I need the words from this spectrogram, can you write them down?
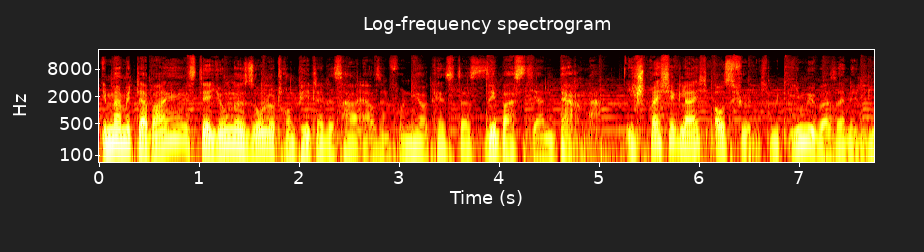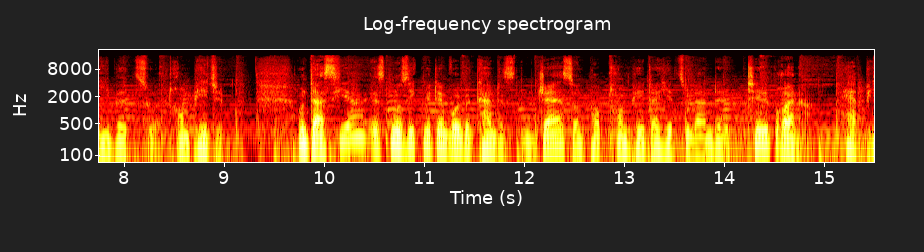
Immer mit dabei ist der junge Solotrompeter des HR Sinfonieorchesters Sebastian Berner. Ich spreche gleich ausführlich mit ihm über seine Liebe zur Trompete. Und das hier ist Musik mit dem wohl bekanntesten Jazz- und Pop-Trompeter hierzulande, Till Brönner. Happy.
